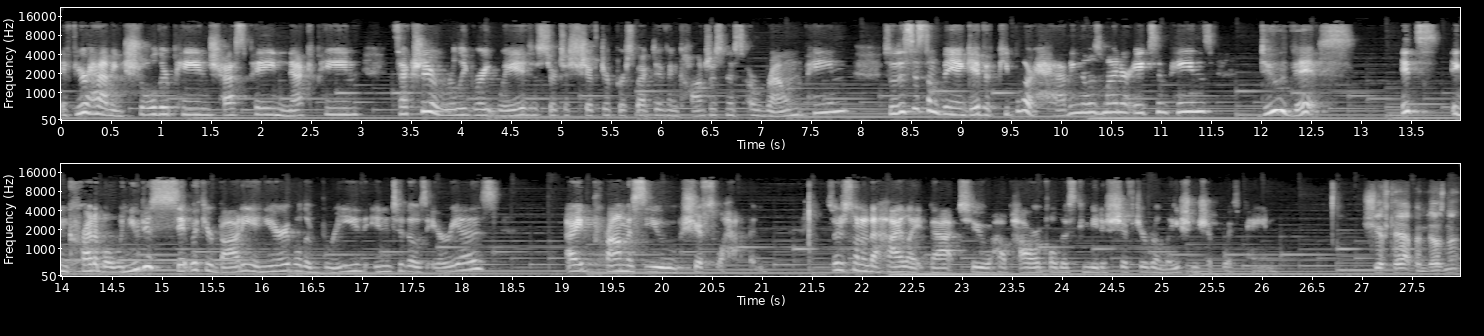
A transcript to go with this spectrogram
If you're having shoulder pain, chest pain, neck pain, it's actually a really great way to start to shift your perspective and consciousness around pain. So, this is something I give if people are having those minor aches and pains, do this. It's incredible when you just sit with your body and you're able to breathe into those areas. I promise you, shifts will happen. So, I just wanted to highlight that too, how powerful this can be to shift your relationship with pain shift happen, doesn't it?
